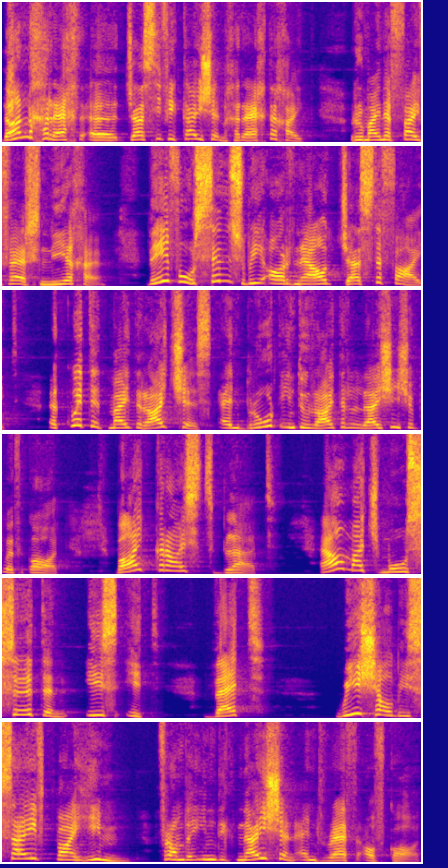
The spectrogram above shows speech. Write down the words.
Dan gereg uh, justification, geregtigheid. Romeine 5 vers 9. Therefore, since we are now justified, acquitted, made righteous, and brought into right relationship with God by Christ's blood, how much more certain is it that we shall be saved by him from the indignation and wrath of God?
